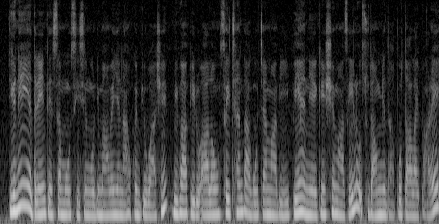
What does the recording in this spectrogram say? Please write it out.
။ဒီကနေ့ရဲ့သတင်းတင်ဆက်မှုအစီအစဉ်ကိုဒီမှာပဲရနာခွင့်ပြုပါရှင်မိဘပြည်သူအားလုံးစိတ်ချမ်းသာကိုကြမ်းမာပြီးဘေးရန်ရဲ့ကင်းရှင်းပါစေလို့ဆုတောင်းမြတ်တာပို့သလိုက်ပါတယ်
